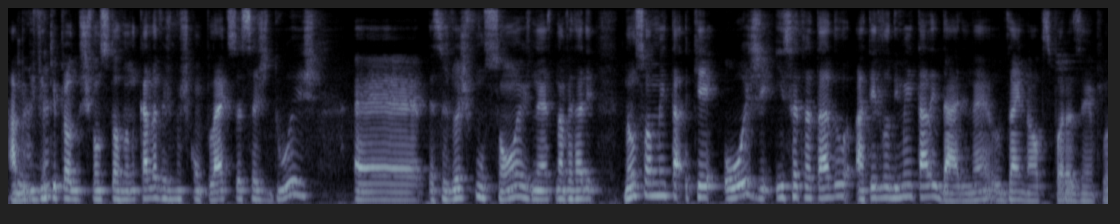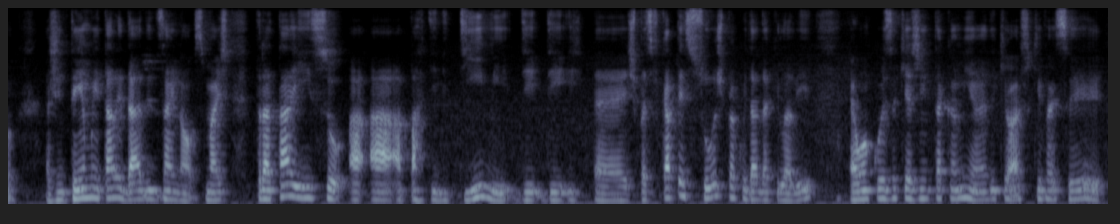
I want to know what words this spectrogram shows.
à medida que produtos vão se tornando cada vez mais complexos, essas duas é, essas duas funções, né? Na verdade, não só mental, porque hoje isso é tratado a título de mentalidade, né? O Design Ops, por exemplo, a gente tem a mentalidade de Design Ops, mas tratar isso a, a, a partir de time, de, de é, especificar pessoas para cuidar daquilo ali, é uma coisa que a gente está caminhando e que eu acho que vai ser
